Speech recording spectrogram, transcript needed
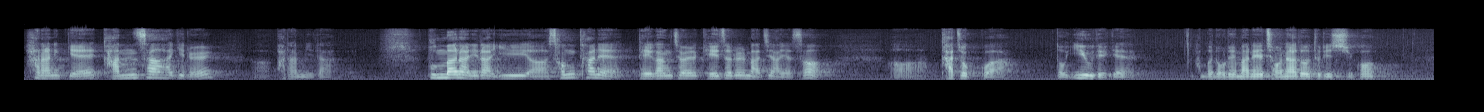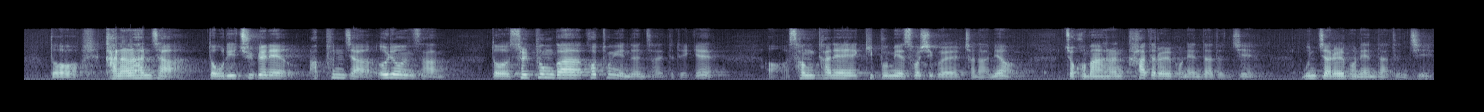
하나님께 감사하기를 바랍니다. 뿐만 아니라 이 어, 성탄의 대강절 계절을 맞이하여서 어, 가족과 또 이웃에게 한번 오랜만에 전화도 드리시고 또 가난한 자, 또 우리 주변에 아픈 자, 어려운 삶, 또 슬픔과 고통이 있는 자들에게 어, 성탄의 기쁨의 소식을 전하며 조그마한 카드를 보낸다든지 문자를 보낸다든지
